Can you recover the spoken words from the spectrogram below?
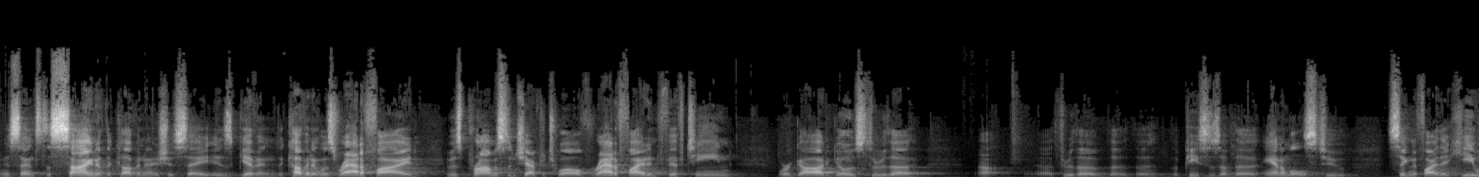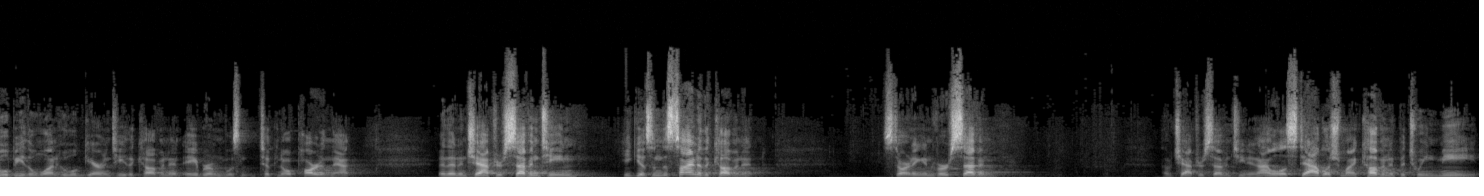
in a sense, the sign of the covenant, I should say, is given. The covenant was ratified It was promised in chapter 12, ratified in 15, where God goes through the, uh, uh, through the, the, the, pieces of the animals to signify that he will be the one who will guarantee the covenant. Abram was, took no part in that. And then in chapter 17, he gives him the sign of the covenant, starting in verse 7 of chapter 17. And I will establish my covenant between me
